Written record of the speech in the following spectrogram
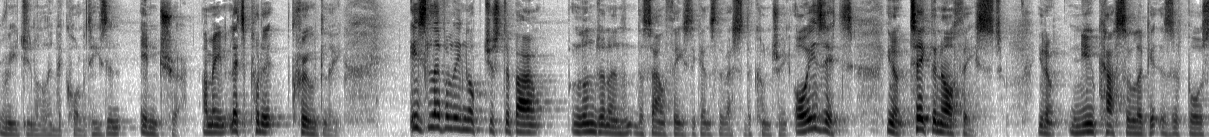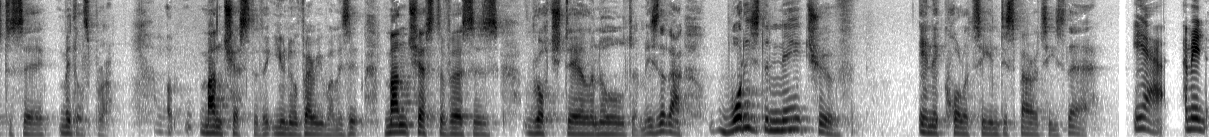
regional inequalities and intra. I mean, let's put it crudely. Is levelling up just about London and the southeast against the rest of the country? Or is it, you know, take the northeast, you know, Newcastle as opposed to, say, Middlesbrough? Uh, Manchester that you know very well is it Manchester versus Rochdale and Oldham is that that what is the nature of inequality and disparities there yeah i mean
